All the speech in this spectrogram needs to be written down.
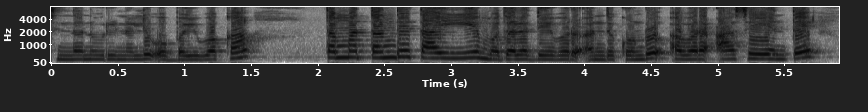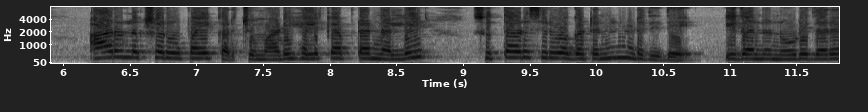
ಸಿಂಧನೂರಿನಲ್ಲಿ ಒಬ್ಬ ಯುವಕ ತಮ್ಮ ತಂದೆ ತಾಯಿಯೇ ಮೊದಲ ದೇವರು ಅಂದುಕೊಂಡು ಅವರ ಆಸೆಯಂತೆ ಆರು ಲಕ್ಷ ರೂಪಾಯಿ ಖರ್ಚು ಮಾಡಿ ಹೆಲಿಕಾಪ್ಟರ್ನಲ್ಲಿ ಸುತ್ತಾಡಿಸಿರುವ ಘಟನೆ ನಡೆದಿದೆ. ಇದನ್ನು ನೋಡಿದರೆ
